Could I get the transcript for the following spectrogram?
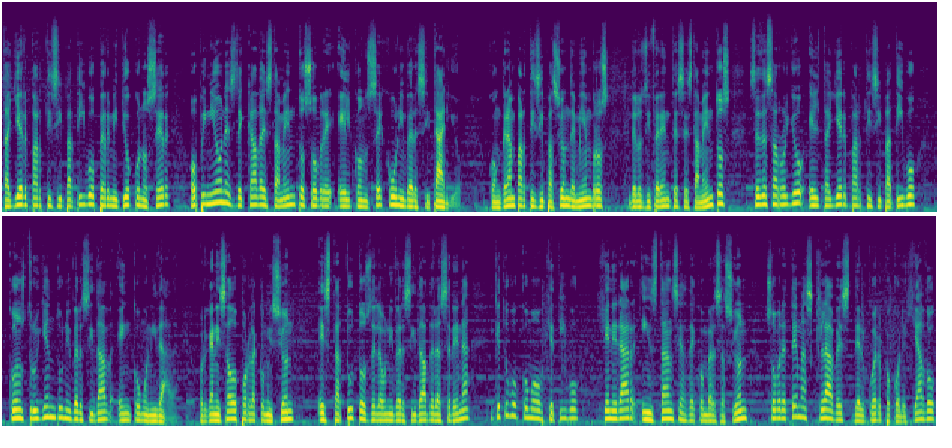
taller participativo permitió conocer opiniones de cada estamento sobre el Consejo Universitario. Con gran participación de miembros de los diferentes estamentos, se desarrolló el taller participativo Construyendo Universidad en Comunidad, organizado por la Comisión Estatutos de la Universidad de La Serena y que tuvo como objetivo generar instancias de conversación sobre temas claves del cuerpo colegiado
